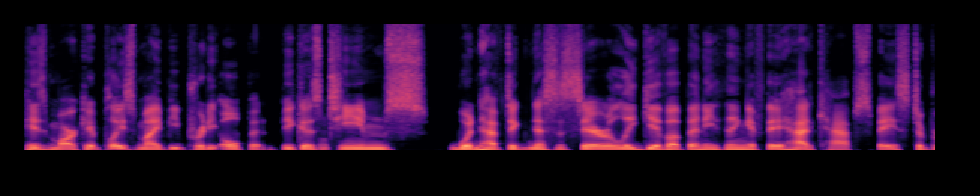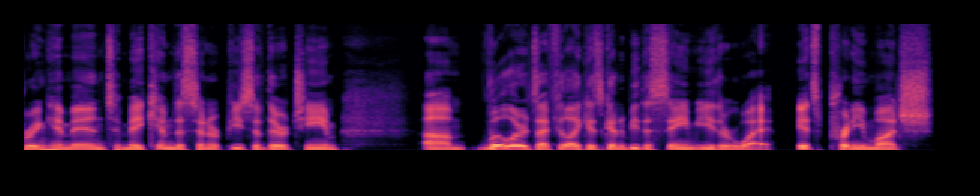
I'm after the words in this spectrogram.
his marketplace might be pretty open because teams wouldn't have to necessarily give up anything if they had cap space to bring him in to make him the centerpiece of their team. Um, Lillard's, I feel like, is going to be the same either way. It's pretty much.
